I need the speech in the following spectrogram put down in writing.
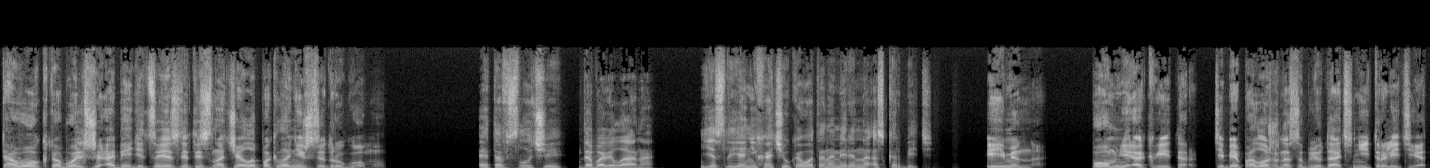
«Того, кто больше обидится, если ты сначала поклонишься другому». «Это в случае», — добавила она, — «если я не хочу кого-то намеренно оскорбить». «Именно. Помни, Аквитер, тебе положено соблюдать нейтралитет».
